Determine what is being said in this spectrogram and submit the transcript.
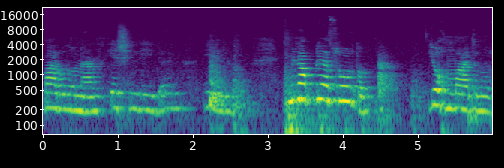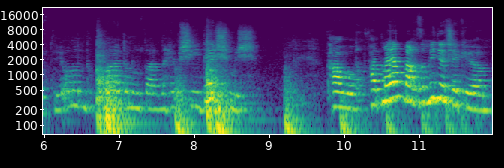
Maruluna, yeşilliğiyle yiyelim. Min ablaya sordum. Yok maydanoz diye. Onun maydanozlarında hep şey değişmiş. Tavuk. Fatma yapma kızım video çekiyorum.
